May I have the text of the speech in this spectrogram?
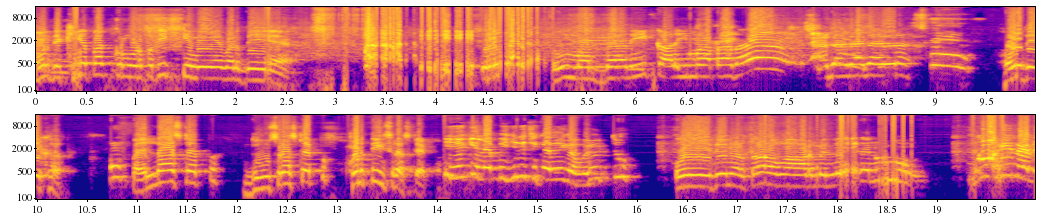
ਹੁਣ ਦੇਖੀ ਆਪਾਂ ਕਰੋੜਪਤੀ ਕਿਵੇਂ ਬਣਦੇ ਆ। ਤੂੰ ਮੰਨਦਾ ਨਹੀਂ ਕਾਲੀ ਮਾਤਾ ਦਾ। ਆ ਜਾ ਜਾ ਜਾ ਯਾਰ। ਹੁਣ ਦੇਖ ਪਹਿਲਾ ਸਟੈਪ ਦੂਸਰਾ ਸਟੈਪ ਹੁਣ ਤੀਸਰਾ ਸਟੈਪ ਇਹ ਕਿਲਾ ਬਿਜ਼ਨਸ ਕਰੇਗਾ ਓਏ ਤੂੰ ਓਏ ਇਹਦੇ ਨਾਲ ਤਾਂ ਅਵਾਰਡ ਮਿਲਣੇ ਤੈਨੂੰ। ਗੋਹੇ ਨਾਲ।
